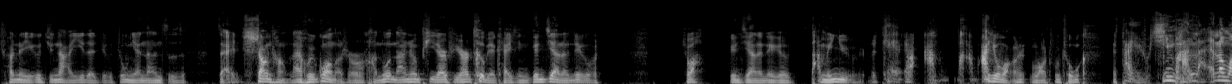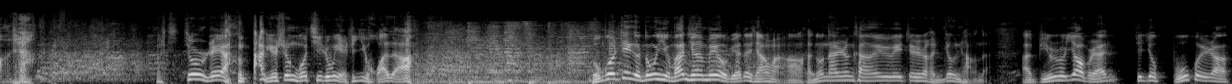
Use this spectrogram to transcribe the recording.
穿着一个军大衣的这个中年男子，在商场来回逛的时候，很多男生屁颠屁颠特别开心，跟见了这个，是吧？跟见了那个大美女似的，天天啊叭叭就往往出冲。这大爷说：“新盘来了吗？”这样，就是这样。大学生活其中也是一环的啊。不过这个东西完全没有别的想法啊。很多男生看 AV 这是很正常的啊。比如说，要不然这就不会让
